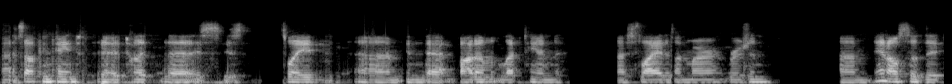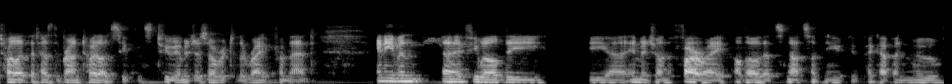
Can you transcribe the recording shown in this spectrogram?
Uh, self-contained uh, toilet uh, is, is displayed um, in that bottom left-hand uh, slide Sunmar version. Um, and also the toilet that has the brown toilet seat that's two images over to the right from that. And even, uh, if you will, the, the uh, image on the far right, although that's not something you could pick up and move,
